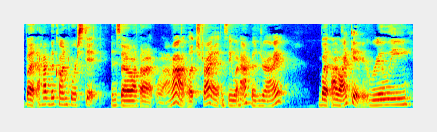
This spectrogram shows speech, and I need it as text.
but I have the contour stick. And so I thought, well, why not? Let's try it and see what happens, right? But I like it. It really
